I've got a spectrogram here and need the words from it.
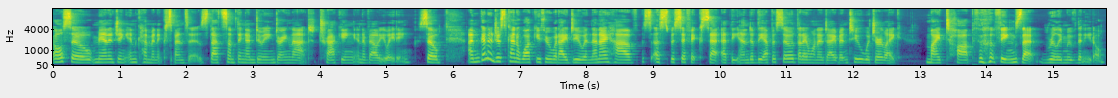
also managing income and expenses. That's something I'm doing during that tracking and evaluating. So I'm going to just kind of walk you through what I do. And then I have a specific set at the end of the episode that I want to dive into, which are like my top things that really move the needle.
